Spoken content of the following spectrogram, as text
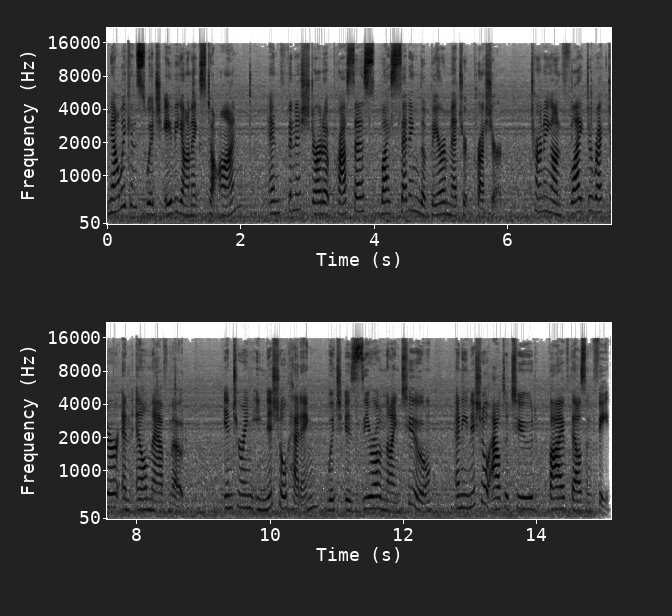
Now we can switch avionics to on and finish startup process by setting the barometric pressure, turning on flight director and LNAV mode, entering initial heading, which is 092, and initial altitude 5,000 feet.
